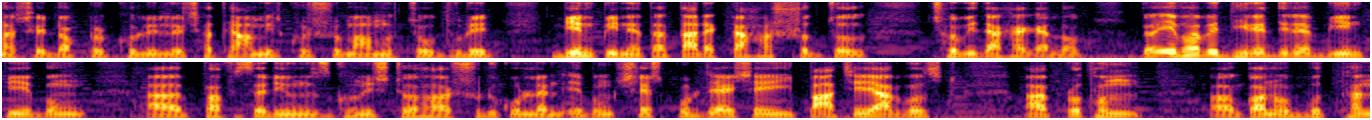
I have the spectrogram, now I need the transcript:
না সেই ডক্টর খলিলের সাথে আমির খসরু মাহমুদ চৌধুরীর বিএনপি নেতা, তার একটা হাস্যোজ্জ্বল ছবি দেখা গেল। তো এভাবে ধীরে ধীরে বিএনপি এবং প্রফেসর ইউনুস ঘনিষ্ঠ হওয়া শুরু করলেন এবং শেষ পর্যায়ে সেই পাঁচই আগস্ট প্রথম গণ অভ্যুত্থান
